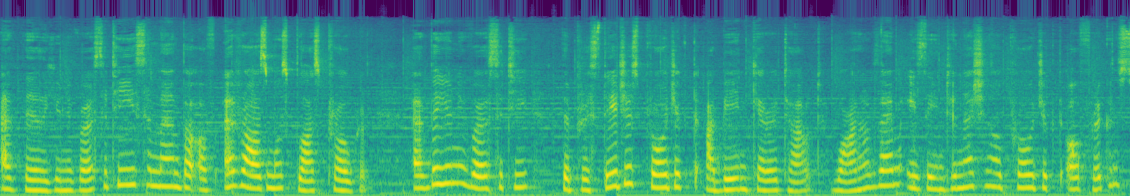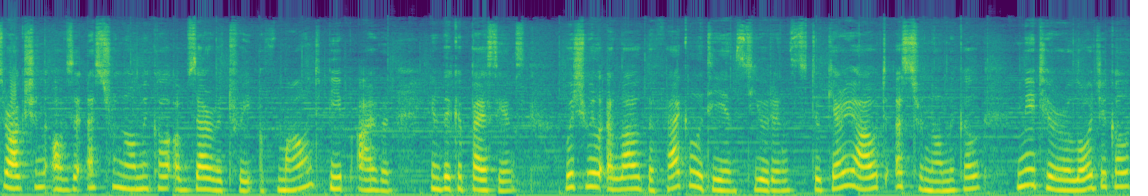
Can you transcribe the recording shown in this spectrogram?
At the university is a member of Erasmus Plus program. At the university, the prestigious projects are being carried out. One of them is the international project of reconstruction of the astronomical observatory of Mount Pip Ivan in the Carpathians, which will allow the faculty and students to carry out astronomical, meteorological,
